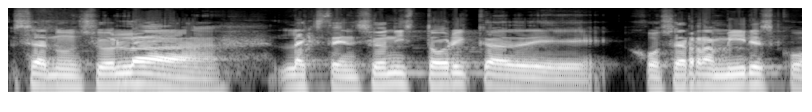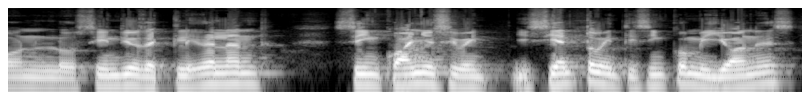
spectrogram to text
Se anunció la, la extensión histórica de José Ramírez con los indios de Cleveland 5 años y, 125 millones,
